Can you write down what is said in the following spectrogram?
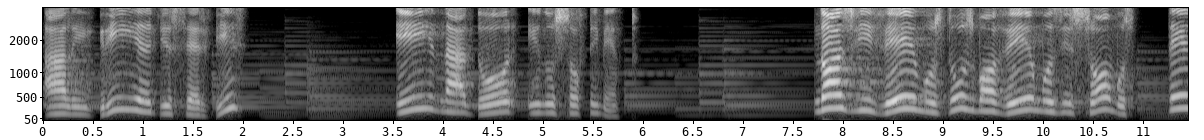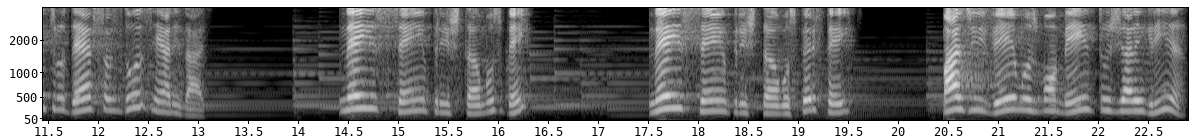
alegria de servir e na dor e no sofrimento. Nós vivemos, nos movemos e somos dentro dessas duas realidades. Nem sempre estamos bem, nem sempre estamos perfeitos, mas vivemos momentos de alegria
